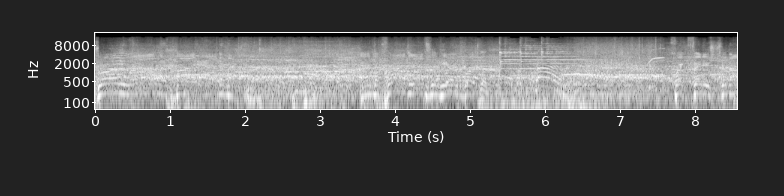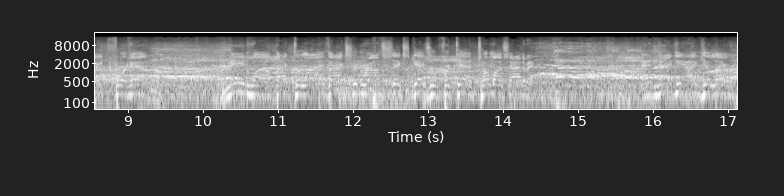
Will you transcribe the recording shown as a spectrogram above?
Strong round by Adamek. And the crowd loves it here in Brooklyn. Quick finish tonight for him. Meanwhile, back to live action, round six scheduled for 10. Tomas Adamek. And Nagy Aguilera.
